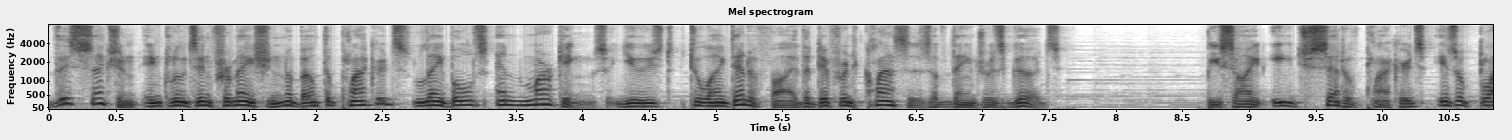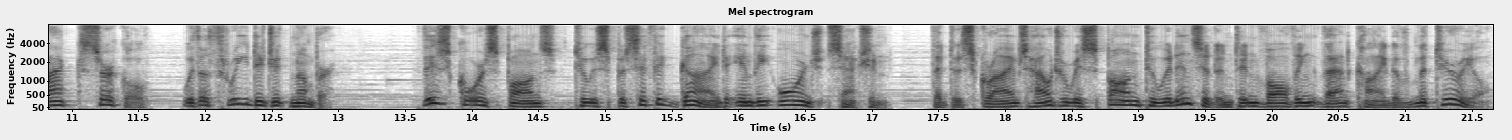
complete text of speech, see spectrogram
This section includes information about the placards, labels, and markings used to identify the different classes of dangerous goods. Beside each set of placards is a black circle with a three-digit number. This corresponds to a specific guide in the orange section that describes how to respond to an incident involving that kind of material.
